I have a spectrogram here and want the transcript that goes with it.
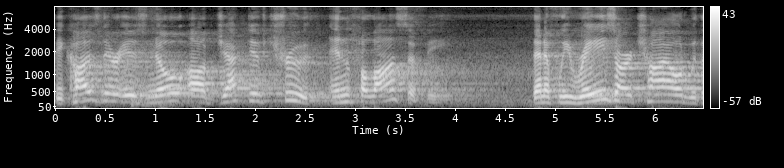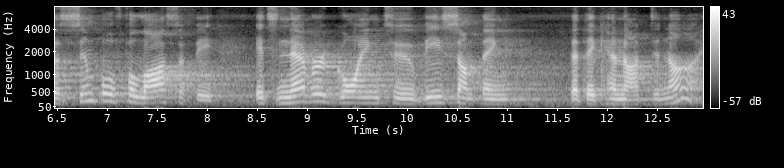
Because there is no objective truth in philosophy, then if we raise our child with a simple philosophy, it's never going to be something that they cannot deny.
